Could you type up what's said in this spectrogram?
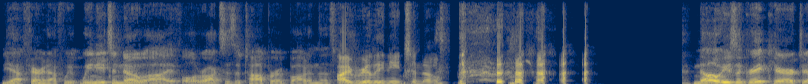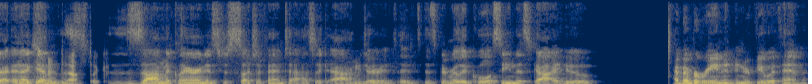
Yeah, fair enough. We, we need to know uh, if rocks is a top or a bottom. For I sure. really need to know. no. He's a great character, and He was again, fantastic. Z- Zahn McClarnon is just such a fantastic actor. Mhm. It, it, it's been really cool seeing this guy who I remember reading an interview with him,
